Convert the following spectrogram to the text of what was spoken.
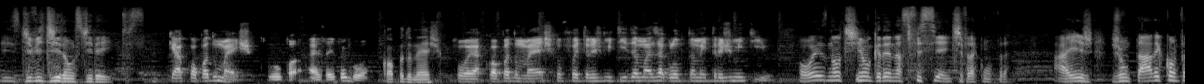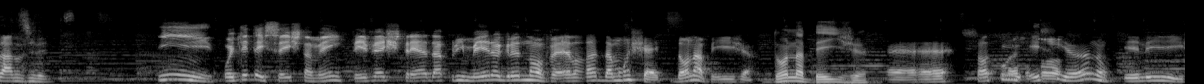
Eles dividiram os direitos. que é a Copa do México. Opa, essa aí foi boa. Copa do México. Foi a Copa do México, foi transmitida, mas a Globo também transmitiu. Ou eles não tinham grana suficiente pra comprar. Aí juntaram e compraram os direitos. Em 86 também teve a estreia da primeira grande novela da Manchete, Dona Beija. Dona Beija. É, só que esse foi- ano eles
